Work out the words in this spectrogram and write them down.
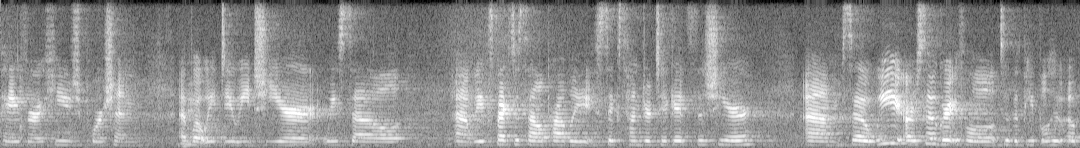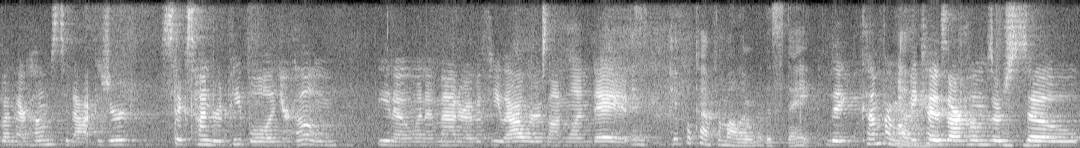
pay for a huge portion of what we do each year. We sell. Uh, we expect to sell probably 600 tickets this year. Um, so we are so grateful to the people who open their homes to that because you're 600 people in your home. You know, in a matter of a few hours on one day. It's, And people come from all over the state. they come from Yeah. because our homes are mm-hmm. so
